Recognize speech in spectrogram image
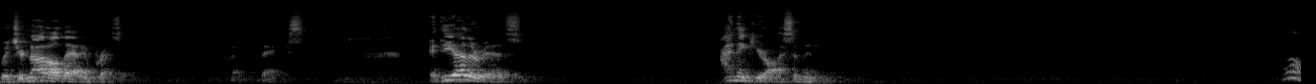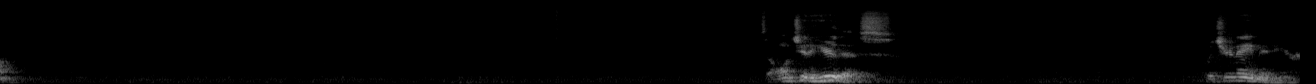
but you're not all that impressive. Thanks. And the other is, I think you're awesome anyway. Oh, So I want you to hear this. Put your name in here.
